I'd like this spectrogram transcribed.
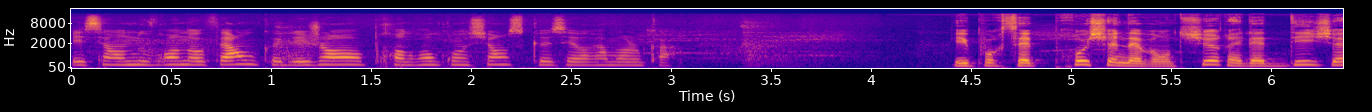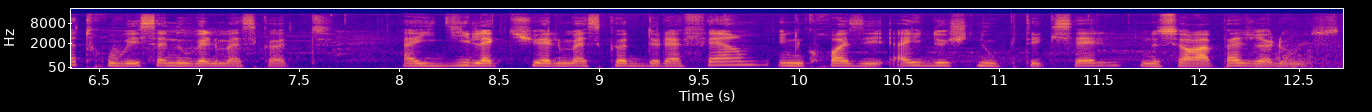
Et c'est en ouvrant nos fermes que les gens prendront conscience que c'est vraiment le cas. Et pour cette prochaine aventure, elle a déjà trouvé sa nouvelle mascotte. Heidi, l'actuelle mascotte de la ferme, une croisée Heide Schnook Texel, ne sera pas jalouse.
